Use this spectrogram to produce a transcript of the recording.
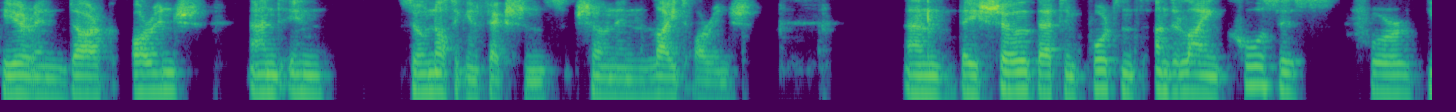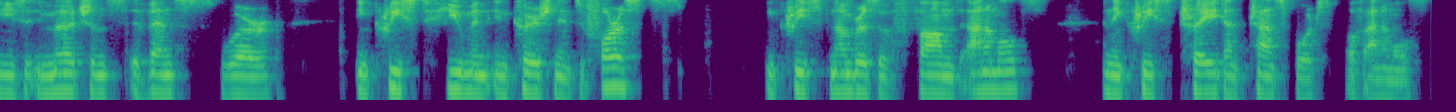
here in dark orange, and in zoonotic infections, shown in light orange. And they show that important underlying causes for these emergence events were increased human incursion into forests, increased numbers of farmed animals, and increased trade and transport of animals.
